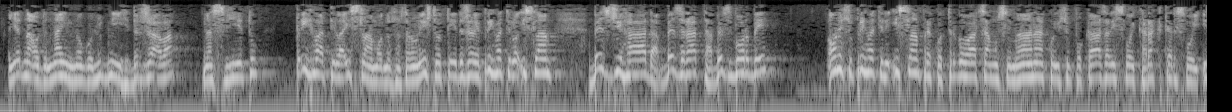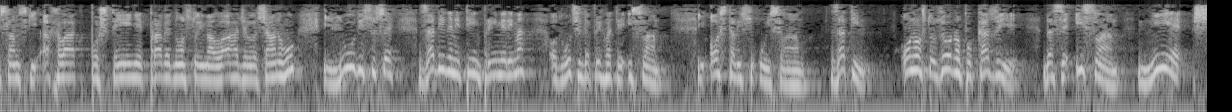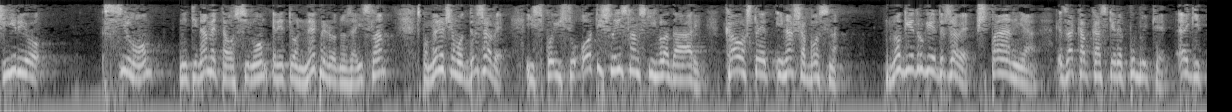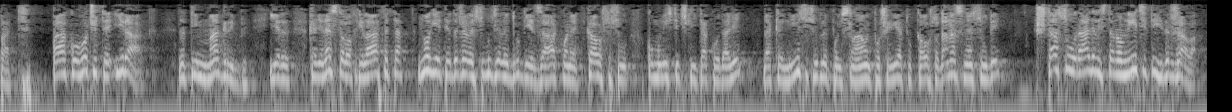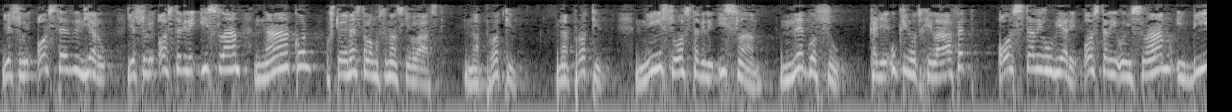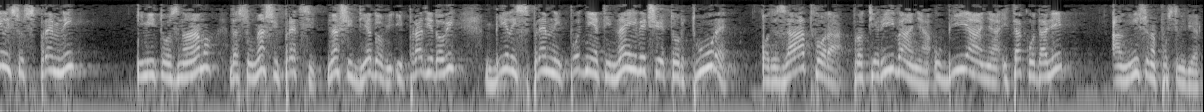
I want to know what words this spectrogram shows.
jedna od najmnogoljudnijih država na svijetu prihvatila islam, odnosno stanovništvo te države prihvatilo islam bez džihada, bez rata, bez borbe. Oni su prihvatili islam preko trgovaca muslimana koji su pokazali svoj karakter, svoj islamski ahlak, poštenje, pravednost u ima Allaha Đelešanuhu i ljudi su se zadivljeni tim primjerima odlučili da prihvate islam i ostali su u islamu. Zatim, ono što zorno pokazuje da se islam nije širio silom niti nametao silom jer je to neprirodno za islam spomenut ćemo države iz kojih su otišli islamski vladari kao što je i naša Bosna mnoge druge države Španija, Zakavkaske republike Egipat, pa ako hoćete Irak zatim Magrib, jer kad je nestalo hilafeta, mnoge te države su uzele druge zakone, kao što su komunistički i tako dalje. Dakle, nisu sudile po islamu, po šerijatu, kao što danas ne sudi. Šta su uradili stanovnici tih država? Jesu li ostavili vjeru? Jesu li ostavili islam nakon što je nestalo muslimanske vlasti? Naprotiv, naprotiv, nisu ostavili islam, nego su, kad je ukinut hilafet, ostali u vjeri, ostali u islamu i bili su spremni I mi to znamo da su naši preci, naši djedovi i pradjedovi bili spremni podnijeti najveće torture od zatvora, protjerivanja, ubijanja i tako dalje, ali nisu napustili vjeru.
